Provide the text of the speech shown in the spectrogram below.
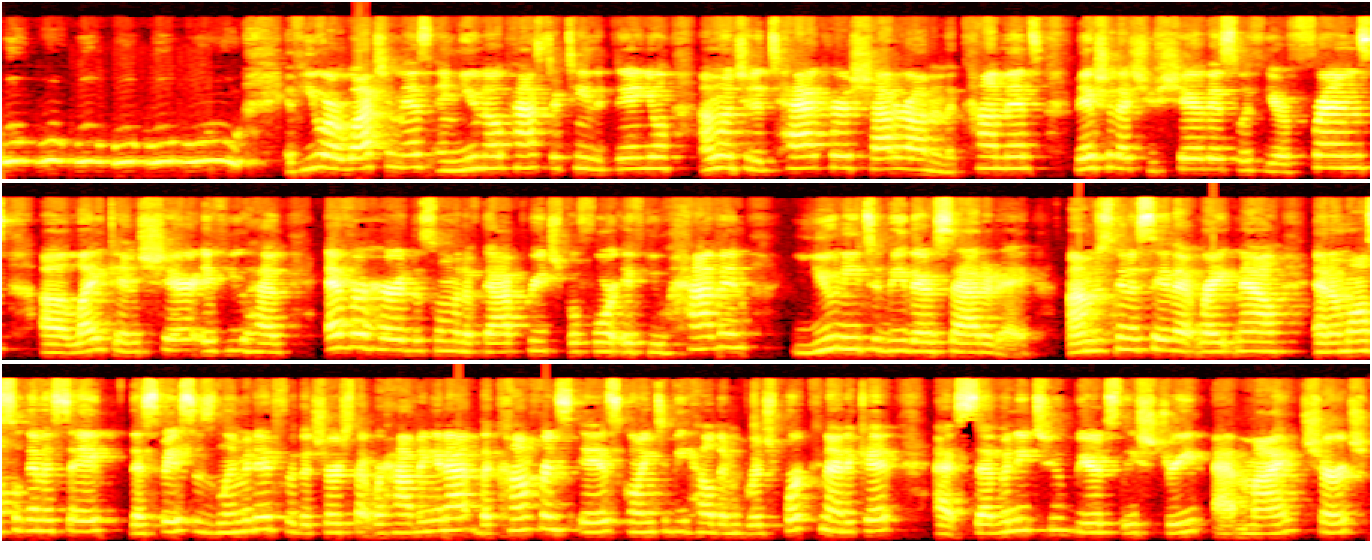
woo, woo, woo, if you are watching this and you know Pastor Tina Daniel, I want you to tag her, shout her out in the comments. Make sure that you share this with your friends, uh, like and share if you have ever heard this woman of God preach before. If you haven't, you need to be there Saturday. I'm just going to say that right now. And I'm also going to say that space is limited for the church that we're having it at. The conference is going to be held in Bridgeport, Connecticut at 72 Beardsley Street at my church.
